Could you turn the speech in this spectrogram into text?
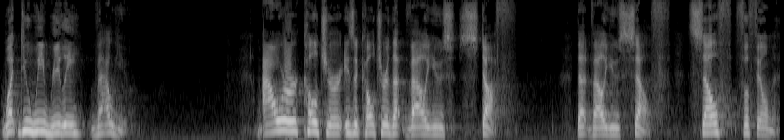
what do we really value? Our culture is a culture that values stuff, that values self, self fulfillment.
